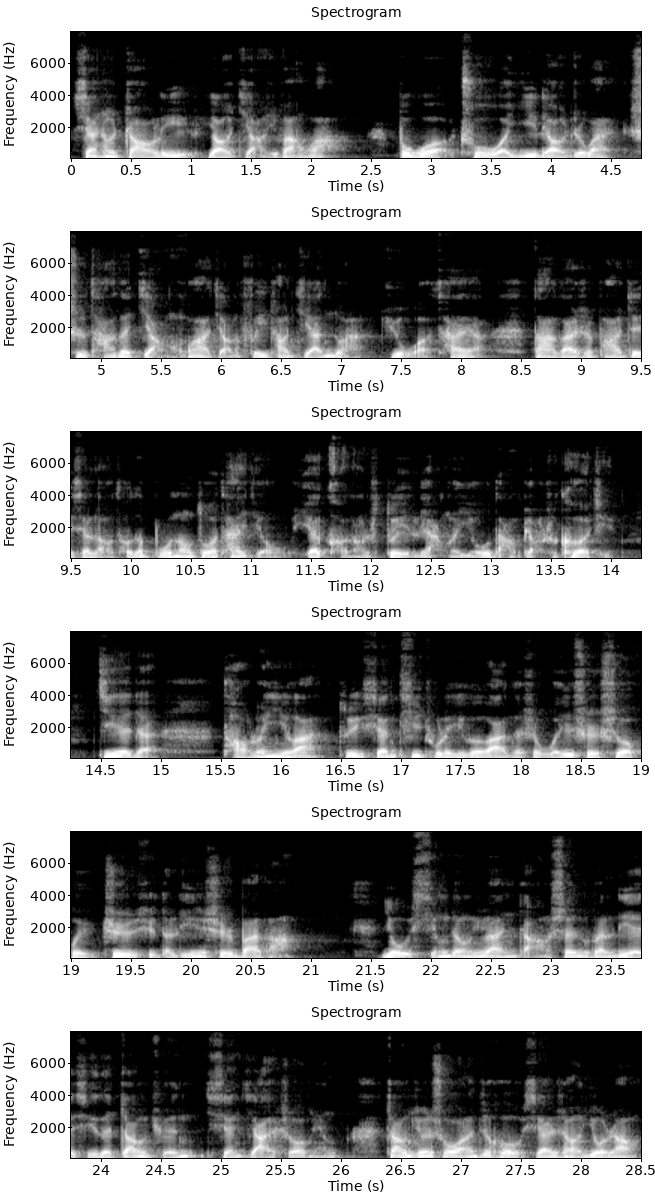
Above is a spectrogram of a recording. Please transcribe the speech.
先生照例要讲一番话。不过出我意料之外，是他的讲话讲得非常简短。据我猜呀，大概是怕这些老头子不能坐太久，也可能是对两个友党表示客气。接着讨论一案，最先提出了一个案子是维持社会秩序的临时办法，由行政院长身份列席的张群先加以说明。张群说完之后，先生又让。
